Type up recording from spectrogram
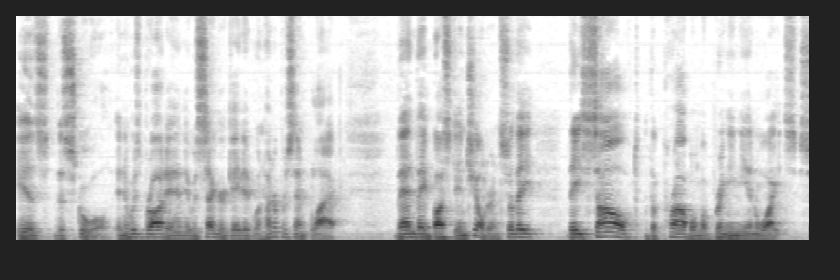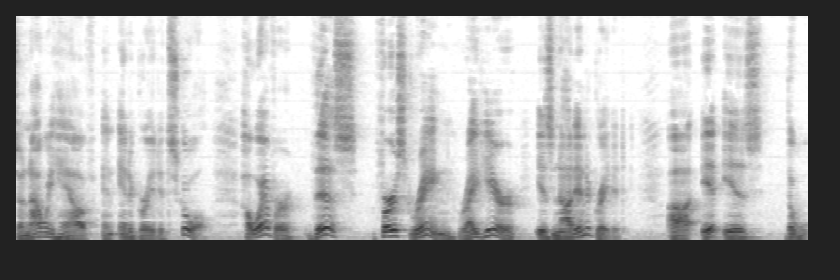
is the school and it was brought in, it was segregated 100% black, then they bust in children. So they, they solved the problem of bringing in whites. So now we have an integrated school. However, this first ring right here is not integrated. Uh, it is the,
